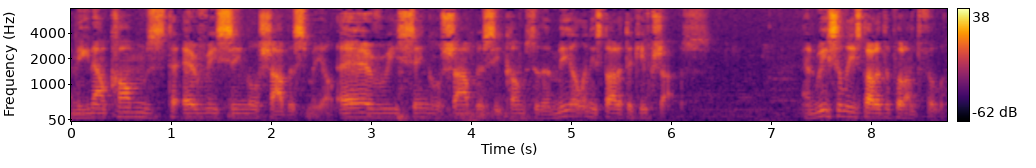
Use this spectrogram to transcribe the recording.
And he now comes to every single Shabbos meal. Every single Shabbos he comes to the meal and he started to keep Shabbos. And recently he started to put on tefillah.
